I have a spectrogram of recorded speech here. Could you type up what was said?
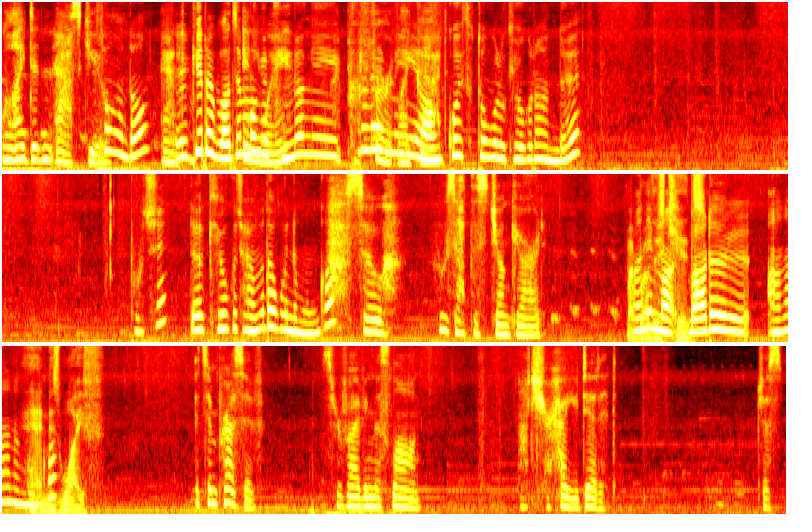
Well, I didn't ask you. 이상하다. And 애기를 마지막에 anyway, 분명히 I prefer it 클램이 like that. 안고 있었던 걸로 기억을 하는데. 뭐지? 내가 기억을 잘못하고 있는 건가? So, who's at this junkyard? My 아니 brother's 마, kids 말을 안 하는 and 건가? his wife. It's impressive, surviving this long. Not sure how you did it. Just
